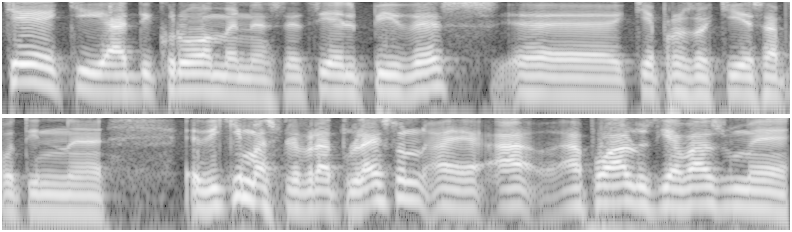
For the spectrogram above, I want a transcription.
και εκεί αντικρουόμενες έτσι, ελπίδες ε, και προσδοκίες από την ε, δική μας πλευρά τουλάχιστον. Ε, από άλλους διαβάζουμε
